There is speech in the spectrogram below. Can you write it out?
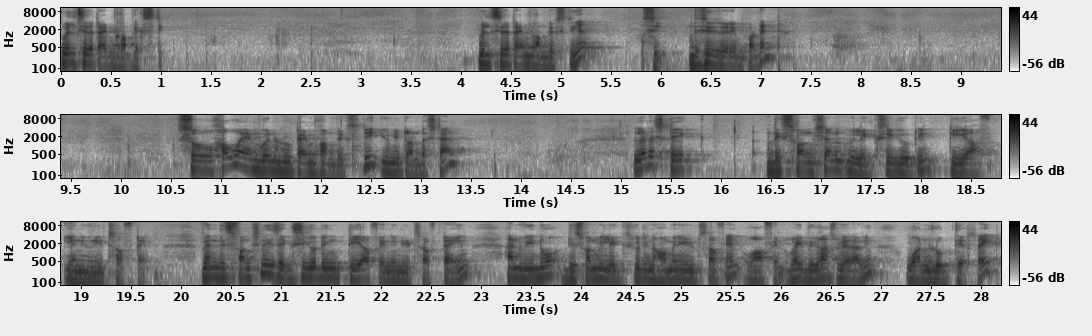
we'll see the time complexity we'll see the time complexity here see this is very important. So how i am going to do time complexity you need to understand. Let us take this function will execute in t of n units of time. When this function is executing t of n units of time and we know this one will execute in how many units of n? O of n. Why? Because we are having one loop there right?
